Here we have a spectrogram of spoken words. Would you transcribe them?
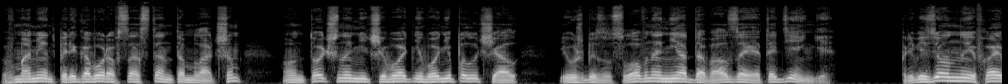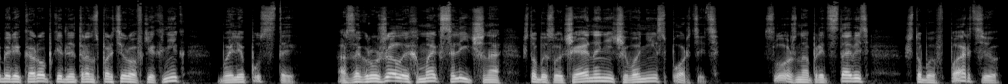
В момент переговоров со Стентом-младшим он точно ничего от него не получал и уж, безусловно, не отдавал за это деньги. Привезенные в Хайбере коробки для транспортировки книг были пусты, а загружал их Мэкс лично, чтобы случайно ничего не испортить. Сложно представить, чтобы в партию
